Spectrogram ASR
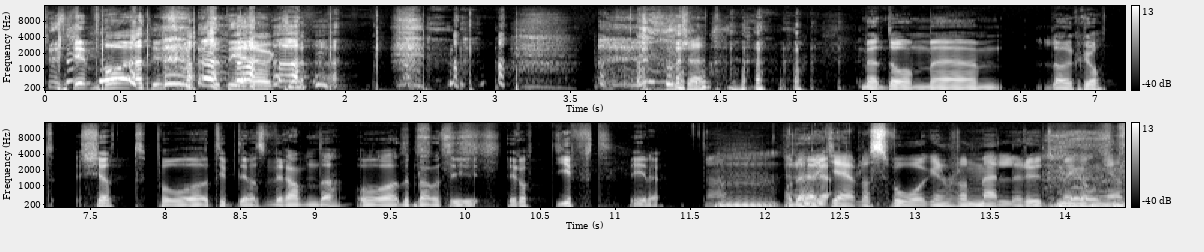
Det är bara du som applåderar också. Fortsätt. Men de um, la rått kött på typ deras veranda och hade blandat i råttgift i det. Mm. Och den där jävla svågen från Mellerud igång igen.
